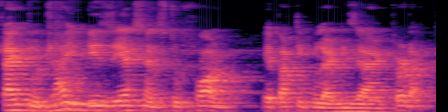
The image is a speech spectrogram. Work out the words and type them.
try to drive these reactions to form a particular desired product.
